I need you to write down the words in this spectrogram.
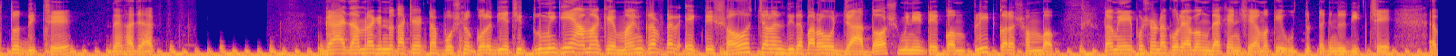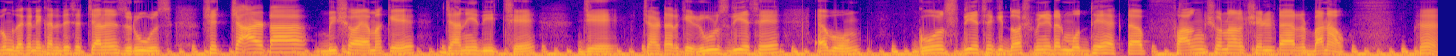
উত্তর দিচ্ছে, দেখা যাক। গাইজ আমরা কিন্তু তাকে একটা প্রশ্ন করে দিয়েছি, তুমি কি আমাকে মাইনক্রাফটের একটি সহজ চ্যালেঞ্জ দিতে পারো, যা দশ মিনিটে কমপ্লিট করা সম্ভব? তো আমি এই প্রশ্নটা করে, এবং দেখেন সে আমাকে উত্তরটা কিন্তু দিচ্ছে। এবং দেখেন এখানে দিয়েছে চ্যালেঞ্জ রুলস সে চারটা বিষয় আমাকে জানিয়ে দিচ্ছে, যে চারটার কি রুলস দিয়েছে এবং গোলস দিয়েছে কি দশ মিনিটের মধ্যে একটা ফাংশনাল শেল্টার বানাও। হ্যাঁ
